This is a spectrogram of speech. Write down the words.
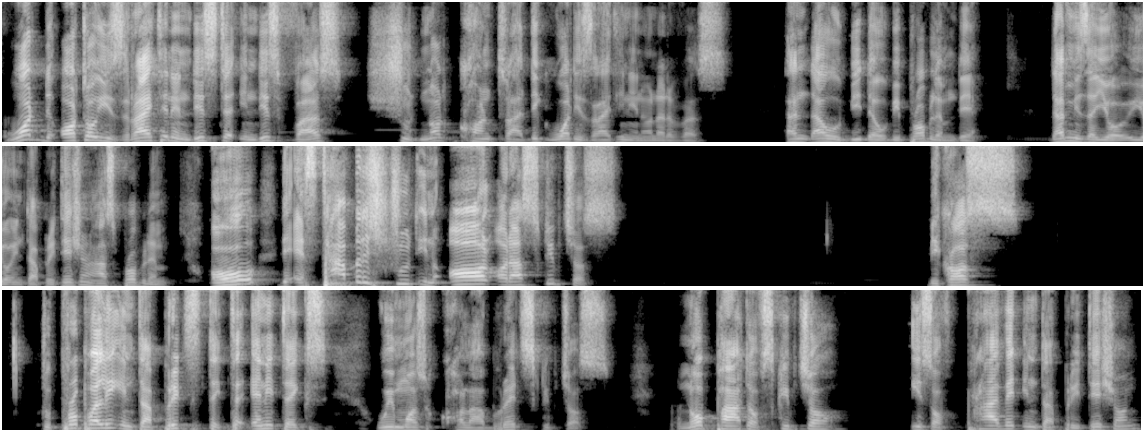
what the author is writing in this, in this verse should not contradict what is writing in another verse. And that would be there will be problem there. That means that your, your interpretation has problem. Or the established truth in all other scriptures. Because to properly interpret any text, we must collaborate scriptures. No part of scripture is of private interpretation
